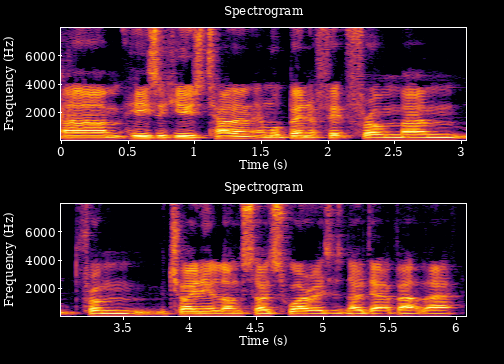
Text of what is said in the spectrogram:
Um, he's a huge talent and will benefit from um, from training alongside Suarez. There's no doubt about that.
